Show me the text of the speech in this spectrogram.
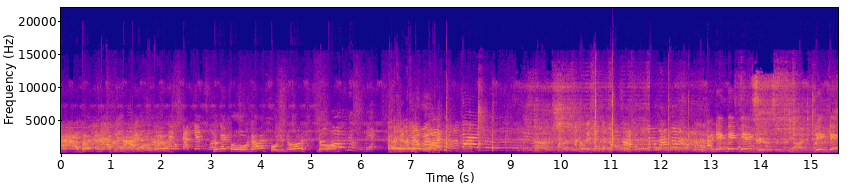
อ่าอ่าเบิ้ลอ่าอันสุดท้ายของอาเบิ้ลให้โอกาสแก้ตัวนู้นไงปู่เนาะปู่อยู่นู้นน้ลูองกหออมมหนึ่งเม็ดเออเม็ดเดียวเองนะได้เลยอันหนูไปเต้นกับน้องค่ะน่ารักอะอะเด้งเด้งเด้งเด้งเด้ง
